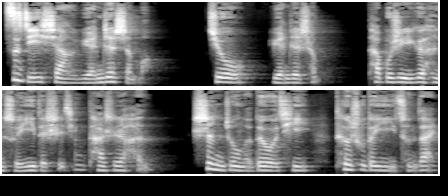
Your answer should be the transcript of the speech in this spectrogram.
自己想缘着什么就缘着什么，它不是一个很随意的事情，它是很。慎重的都有其特殊的意义存在。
